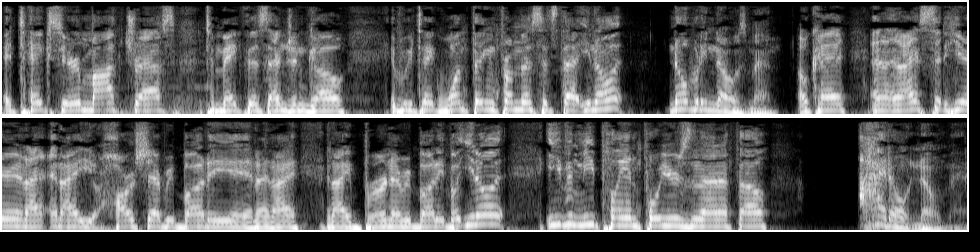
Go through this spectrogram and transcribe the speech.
it takes your mock drafts to make this engine go. If we take one thing from this, it's that you know what. Nobody knows, man. Okay, and, and I sit here and I and I harsh everybody and, and I and I burn everybody. But you know what? Even me playing four years in the NFL, I don't know, man.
